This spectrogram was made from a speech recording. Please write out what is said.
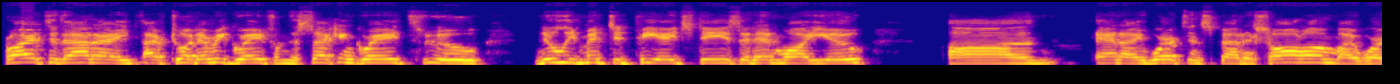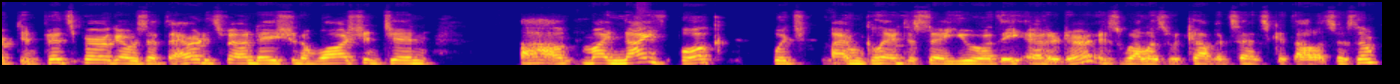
Prior to that, I, have taught every grade from the second grade through newly minted PhDs at NYU. Uh, and I worked in Spanish Harlem. I worked in Pittsburgh. I was at the Heritage Foundation of Washington. Uh, my ninth book, which I'm glad to say you are the editor, as well as with Common Sense Catholicism,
